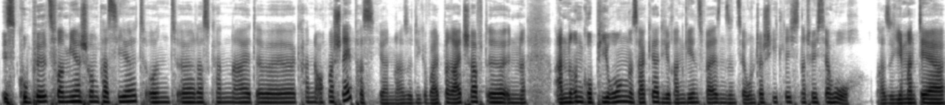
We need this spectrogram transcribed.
ist Kumpels von mir schon passiert und äh, das kann halt äh, kann auch mal schnell passieren. Also die Gewaltbereitschaft äh, in anderen Gruppierungen, ich sag ja, die Herangehensweisen sind sehr unterschiedlich, ist natürlich sehr hoch. Also jemand, der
